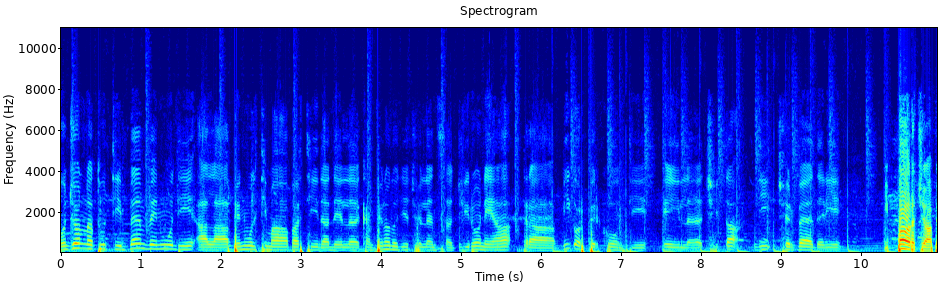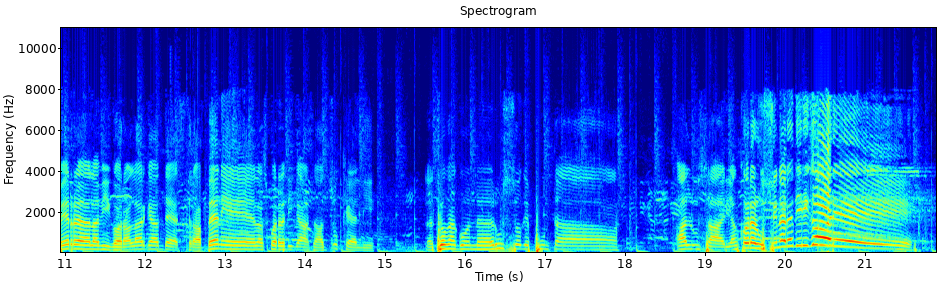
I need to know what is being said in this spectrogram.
Buongiorno a tutti, benvenuti alla penultima partita del campionato di eccellenza Girone A tra Vigor Perconti e il Città di Cerveteri. Di Borgia per la Vigor, allarga a destra, bene la squadra di casa, Zucchelli, la gioca con Russo che punta all'Usari, ancora Russo in area di rigore!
